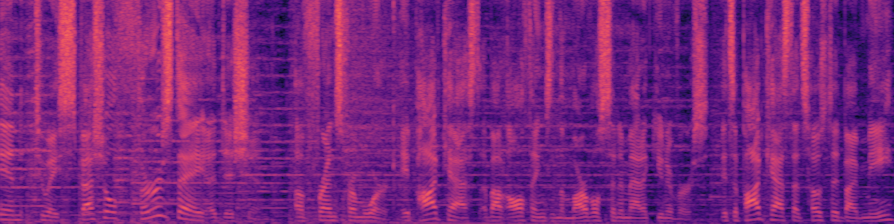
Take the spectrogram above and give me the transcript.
in to a special Thursday edition of Friends from Work, a podcast about all things in the Marvel Cinematic Universe. It's a podcast that's hosted by me,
